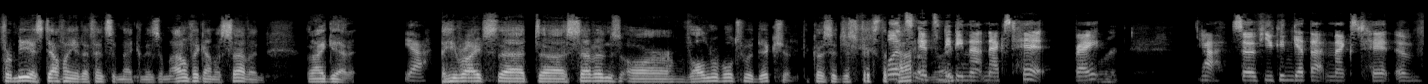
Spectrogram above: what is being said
for me it's definitely a defensive mechanism i don't think i'm a seven but i get it yeah. he writes that uh, sevens are vulnerable to addiction because it just fits the well, it's, pattern it's right? needing that next hit, right? Right. Yeah. So if you can get that next hit of,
